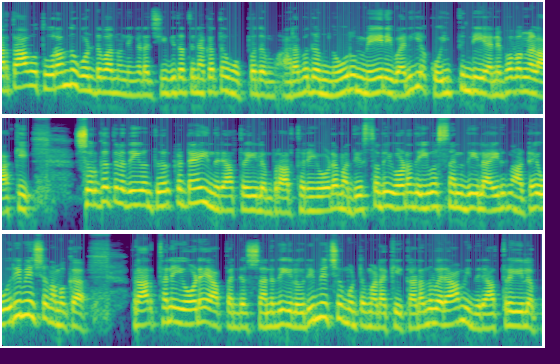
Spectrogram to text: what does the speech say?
കർത്താവ് തുറന്നു കൊണ്ടുവന്ന് നിങ്ങളുടെ ജീവിതത്തിനകത്ത് മുപ്പതും അറുപതും നൂറും മേനി വലിയ കൊയ്ത്തിന്റെ അനുഭവങ്ങളാക്കി. സ്വർഗത്തിലെ ദൈവം തീർക്കട്ടെ ഇന്ന് രാത്രിയിലും പ്രാർത്ഥനയോടെ മധ്യസ്ഥതയോടെ ദൈവസന്നിധിയിലായിരുന്നാട്ടെ. ഒരുമിച്ച് നമുക്ക് പ്രാർത്ഥനയോടെ അപ്പന്റെ സന്നിധിയിൽ ഒരുമിച്ച് മുട്ടുമടക്കി കടന്നു വരാം. ഇന്ന് രാത്രിയിലും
